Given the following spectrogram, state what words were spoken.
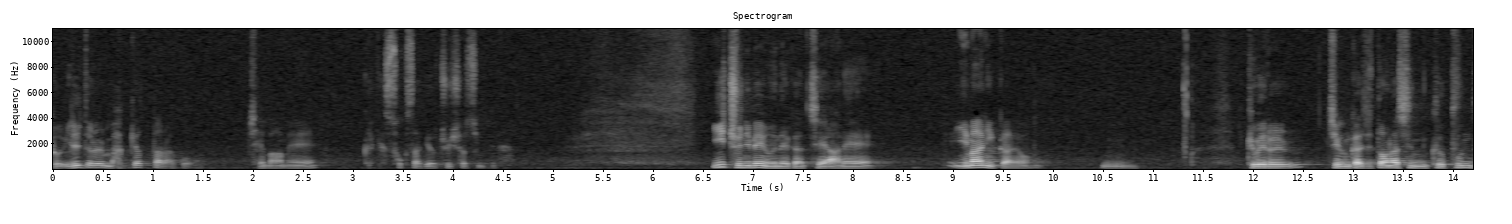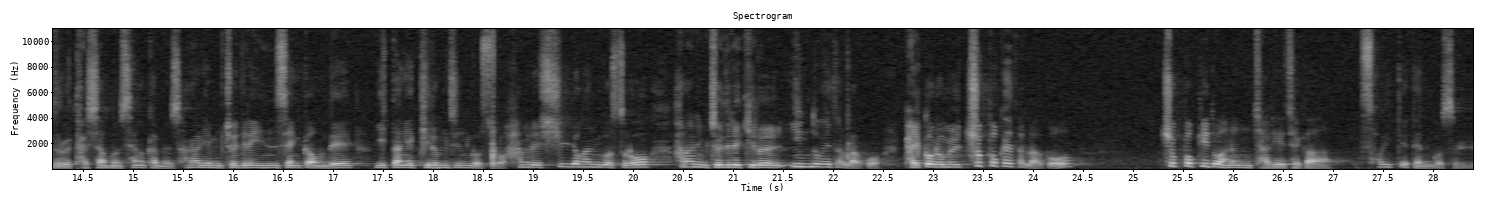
그 일들을 맡겼다라고 제 마음에 그렇게 속삭여 주셨습니다. 이 주님의 은혜가 제 안에 임하니까요. 음, 교회를 지금까지 떠나신 그 분들을 다시 한번 생각하면서 하나님 저희들의 인생 가운데 이 땅에 기름진 것으로 하늘에 신령한 것으로 하나님 저희들의 길을 인도해 달라고 발걸음을 축복해 달라고 축복 기도하는 자리에 제가 서 있게 되는 것을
